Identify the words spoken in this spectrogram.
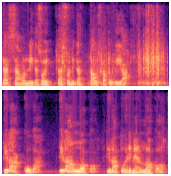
Tässä on niitä, soit, tässä on niitä taustakuvia. Tilaa kuva. Tilaa logo. Tilaa puhelimen logo.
